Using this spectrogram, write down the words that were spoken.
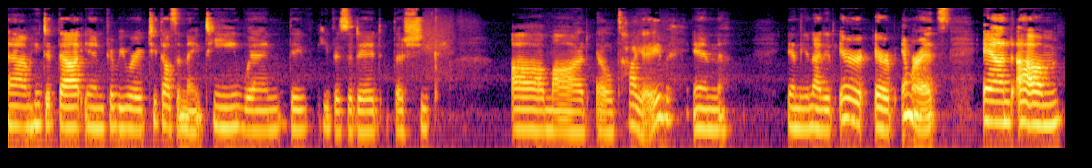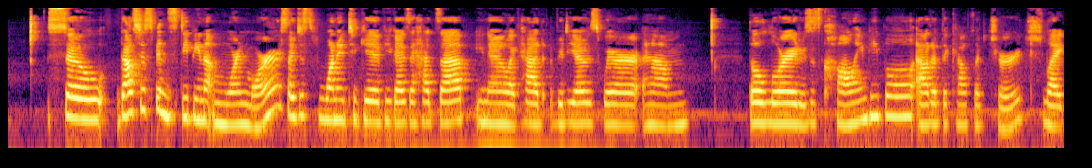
Um, he did that in February of 2019 when they, he visited the Sheikh Ahmad El Tayeb in in the United Arab Emirates, and um, so that's just been steeping up more and more. So I just wanted to give you guys a heads up. You know, I've had videos where um, the Lord was just calling people out of the Catholic Church, like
